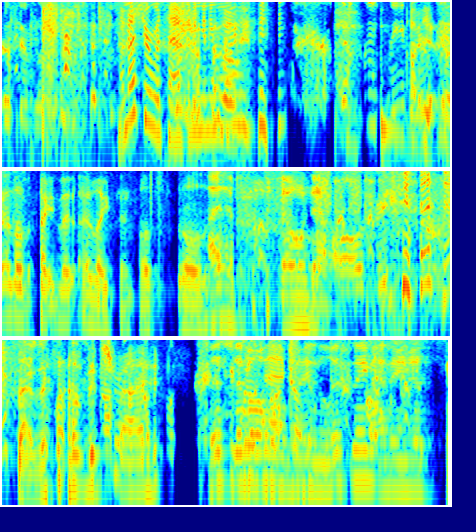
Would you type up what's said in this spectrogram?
those himbos. I'm not sure what's happening anymore. Me Oh, yeah, I love. I, I like that. All, all I have zoned out. All three. seven of the tribe. This You symbol must has been listening and he just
